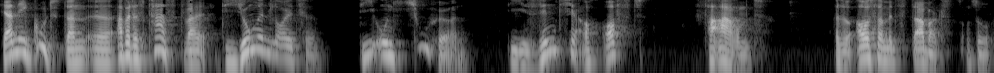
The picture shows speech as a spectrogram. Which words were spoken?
Ja, nee, gut, dann, äh, aber das passt, weil die jungen Leute, die uns zuhören, die sind ja auch oft verarmt. Also außer mit Starbucks und so.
